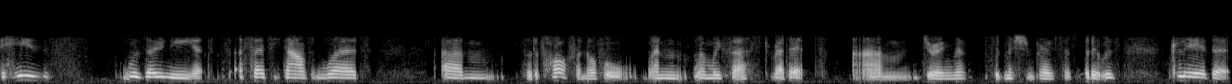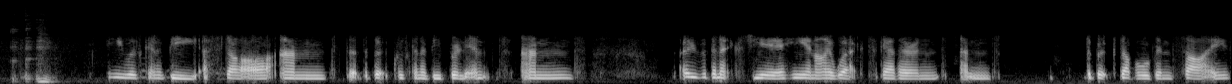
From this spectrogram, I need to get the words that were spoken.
his was only at a 30,000 word um, sort of half a novel when when we first read it um, during the submission process, but it was clear that he was going to be star and that the book was going to be brilliant. And over the next year, he and I worked together, and and the book doubled in size.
